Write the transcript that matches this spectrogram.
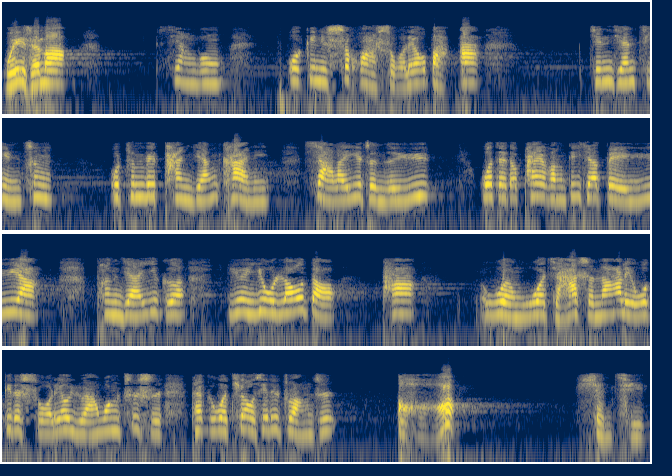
为什么？相公，我给你实话说了吧啊！今天进城，我准备探监看你。下了一阵子雨，我在这牌坊底下避雨呀，碰见一个云游老道，他问我家是哪里，我给他说了冤枉之事，他给我调写的状纸。啊，贤妻，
